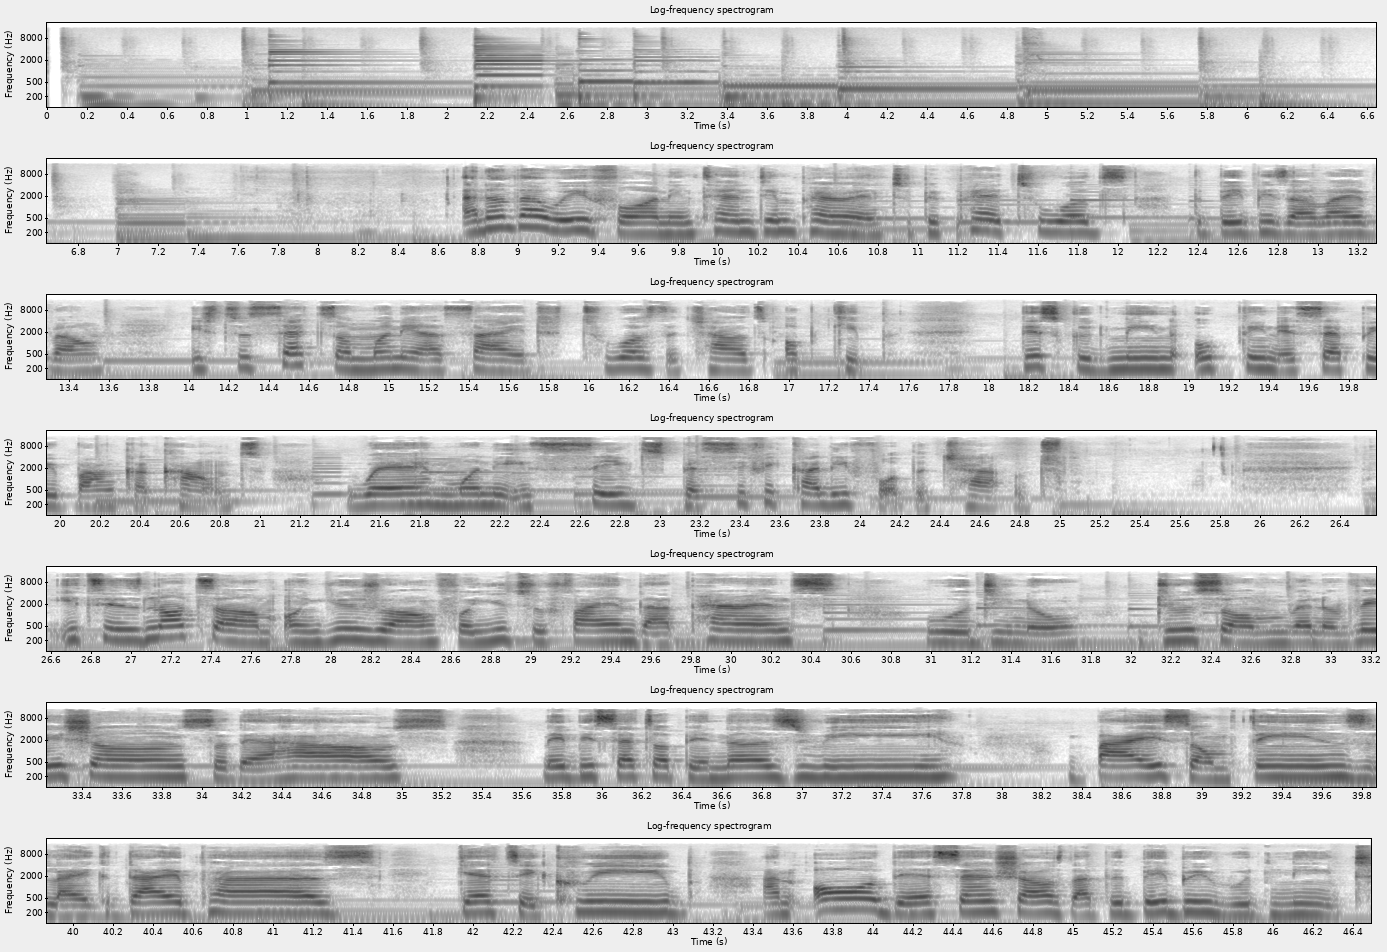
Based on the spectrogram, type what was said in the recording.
Another way for an intending parent to prepare towards the baby's arrival is to set some money aside towards the child's upkeep. This could mean opening a separate bank account where money is saved specifically for the child. It is not um, unusual for you to find that parents would, you know, do some renovations to their house, maybe set up a nursery buy some things like diapers, get a crib, and all the essentials that the baby would need.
